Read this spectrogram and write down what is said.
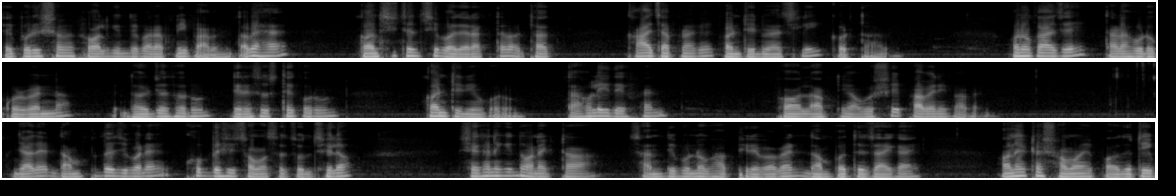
সেই পরিশ্রমের ফল কিন্তু এবার আপনি পাবেন। তবে হ্যাঁ কনসিস্টেন্সি বজায় রাখতে হবে, অর্থাৎ কাজ আপনাকে কন্টিনিউয়াসলি করতে হবে। কোনো কাজে তাড়াহুড়ো করবেন না, ধৈর্য ধরুন, ধীরে সুস্থে করুন কন্টিনিউ করুন। তাহলেই দেখবেন ফল আপনি অবশ্যই পাবেনই পাবেন। যাদের দাম্পত্য জীবনে খুব বেশি সমস্যা চলছিল, সেখানে কিন্তু অনেকটা শান্তিপূর্ণ ভাব ফিরে পাবেন দাম্পত্যের জায়গায়। অনেকটা সময় পজিটিভ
